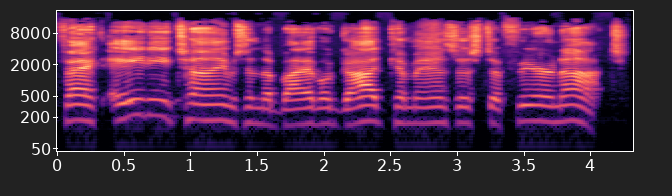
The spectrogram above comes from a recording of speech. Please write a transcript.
In fact, 80 times in the Bible, God commands us to fear not.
